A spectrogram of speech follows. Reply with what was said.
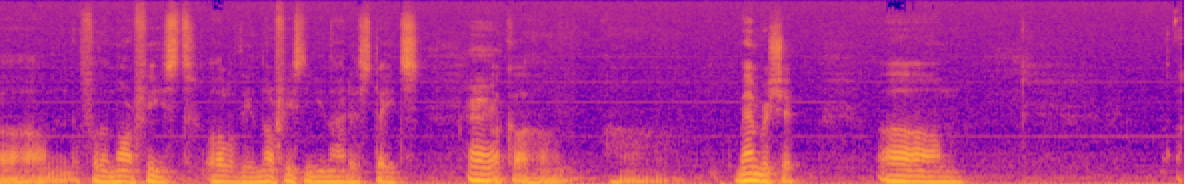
um, for the Northeast, all of the Northeastern United States Right. uh, uh, membership. Um, uh,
